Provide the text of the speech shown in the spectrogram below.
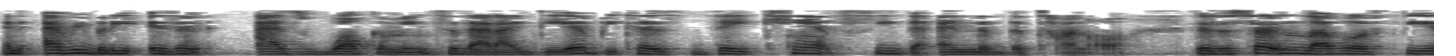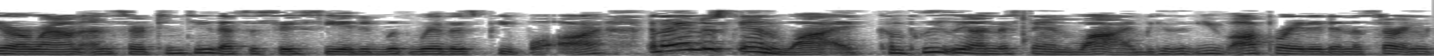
And everybody isn't as welcoming to that idea because they can't see the end of the tunnel. There's a certain level of fear around uncertainty that's associated with where those people are. And I understand why, completely understand why, because if you've operated in a certain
